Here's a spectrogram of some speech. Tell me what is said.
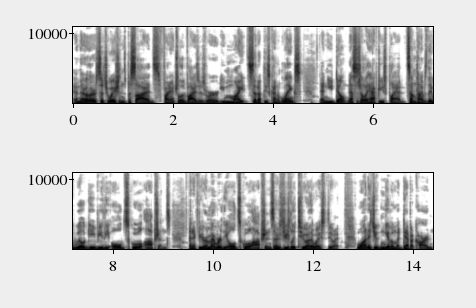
and there are other situations besides financial advisors where you might set up these kind of links and you don't necessarily have to use Plaid. Sometimes they will give you the old school options. And if you remember the old school options, there's usually two other ways to do it. One is you can give them a debit card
